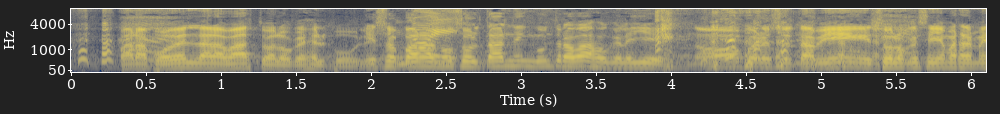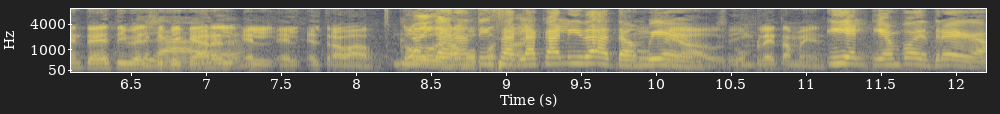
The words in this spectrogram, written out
Para poder dar abasto a lo que es el público. Eso es para No, soltar ningún trabajo que le llegue. No, pero eso está bien. Eso es lo que se llama realmente es diversificar Claro. el, el- trabajo. No No, y garantizar pasar. la calidad también. Copiado, completamente. Y el tiempo de entrega,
